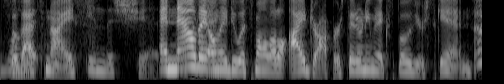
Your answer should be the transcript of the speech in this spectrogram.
So that's nice. in the shit. and now they only do a small little eyedropper, so they don't even expose your skin.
